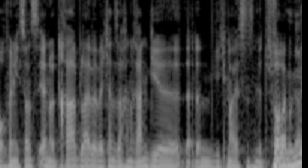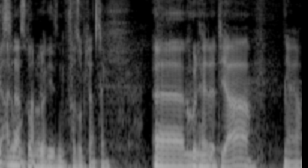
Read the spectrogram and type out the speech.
Auch wenn ich sonst eher neutral bleibe, wenn ich an Sachen rangehe, dann gehe ich meistens mit War bei mir andersrum gewesen. Versuche mich anzuhängen. Ähm, Cool-headed, ja. Ja, ja.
